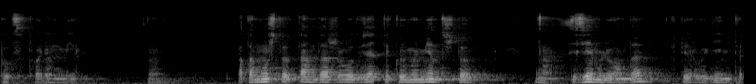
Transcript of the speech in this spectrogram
был сотворен мир. Потому что там даже вот взять такой момент, что э, землю он, да, в первый день-то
